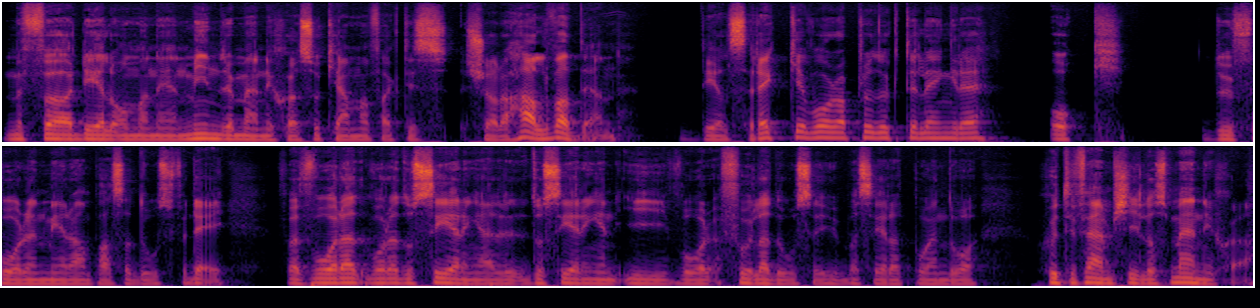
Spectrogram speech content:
med fördel om man är en mindre människa så kan man faktiskt köra halva den. Dels räcker våra produkter längre och du får en mer anpassad dos för dig. För att våra, våra doseringar, doseringen i vår fulla dos är ju baserat på en 75 kilos människa.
